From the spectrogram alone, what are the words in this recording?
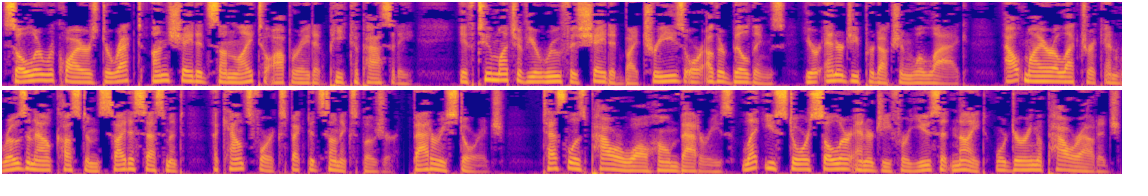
Solar requires direct, unshaded sunlight to operate at peak capacity. If too much of your roof is shaded by trees or other buildings, your energy production will lag. Altmeyer Electric and Rosenow Customs site assessment accounts for expected sun exposure. Battery storage. Tesla's Powerwall home batteries let you store solar energy for use at night or during a power outage.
